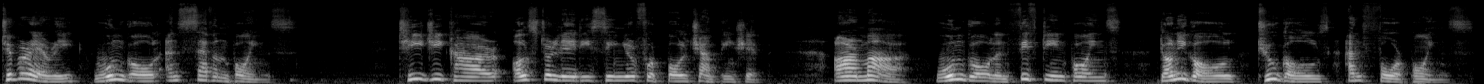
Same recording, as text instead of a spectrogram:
Tipperary one goal and seven points. TG Ceathair Ulster Ladies Senior Football Championship. Armagh one goal and 15 points, Donegal two goals and four points.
